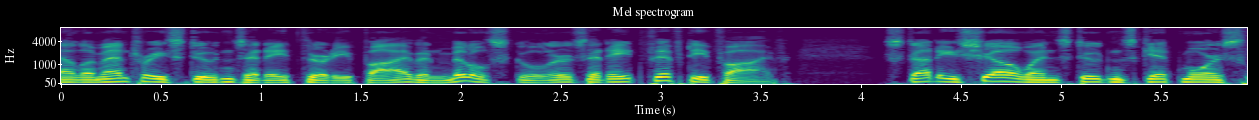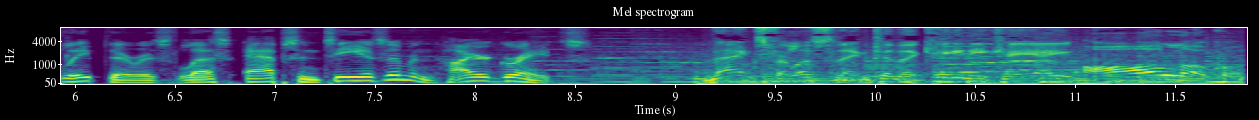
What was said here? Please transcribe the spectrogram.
elementary students at 8:35 and middle schoolers at 8:55. Studies show when students get more sleep there is less absenteeism and higher grades. Thanks for listening to the KDKA All Local.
